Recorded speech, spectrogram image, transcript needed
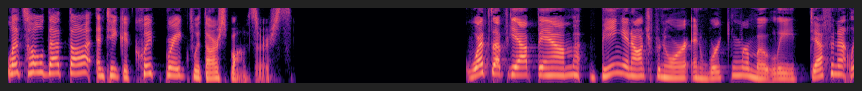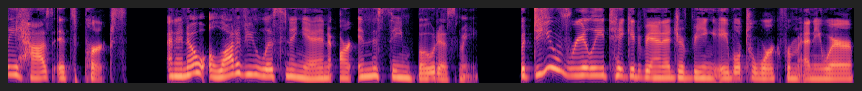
Let's hold that thought and take a quick break with our sponsors. What's up, Yap Fam? Being an entrepreneur and working remotely definitely has its perks. And I know a lot of you listening in are in the same boat as me. But do you really take advantage of being able to work from anywhere?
